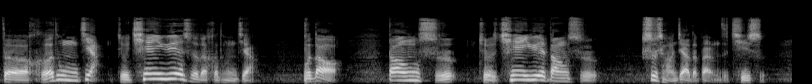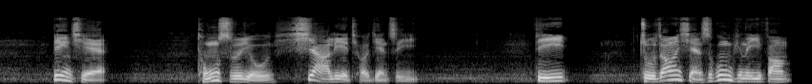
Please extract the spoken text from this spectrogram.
的合同价就签约时的合同价不到当时就是签约当时市场价的百分之七十，并且同时有下列条件之一：第一，主张显示公平的一方。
